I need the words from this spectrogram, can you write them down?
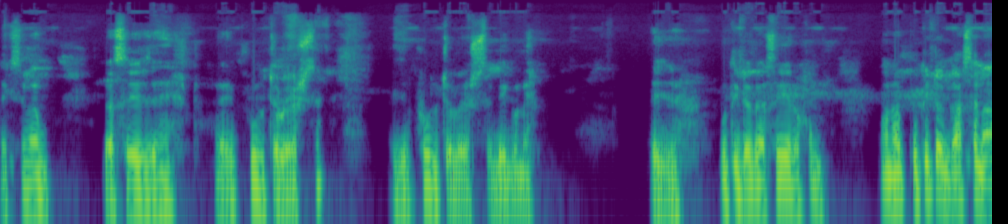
ম্যাক্সিমাম গাছে এই যে, এই ফুল চলে আসছে। এই যে ফুল চলে আসছে বেগুনে। এই যে প্রতিটা গাছে এরকম। মানে প্রতিটা গাছে না,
